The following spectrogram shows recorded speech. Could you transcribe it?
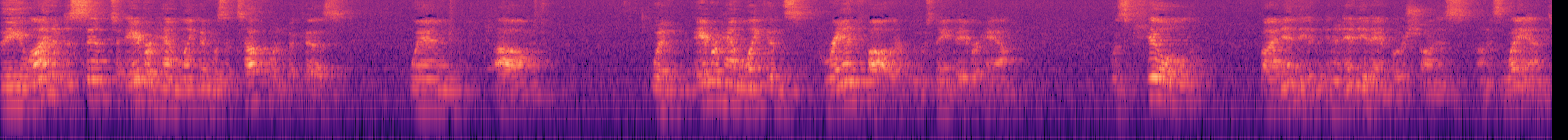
the line of descent to Abraham Lincoln was a tough one because when, um, when Abraham Lincoln's grandfather, who was named Abraham, was killed by an Indian in an Indian ambush on his, on his land,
